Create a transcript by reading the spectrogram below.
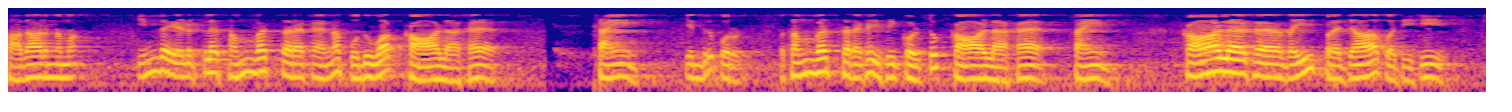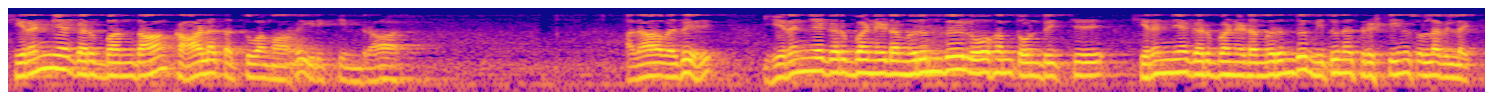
சாதாரணமா. இந்த இடத்துல சம்வத்சரகன பொதுவா காலக. டைம் என்று பொருள். சம்வத்சரக இஸ் ஈக்வல் டு காலக. டைம் காலகவை பிரஜாபதிகி. ஹிரண்ய கர்ப்பந்தான் கால தத்துவமாக இருக்கின்றார். அதாவது ஹிரண்ய கர்ப்பனிடமிருந்து லோகம் தோன்றிச்சு. ஹிரண்ய கர்ப்பனிடமிருந்து மிதுன சிருஷ்டின்னு சொல்லவில்லை.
